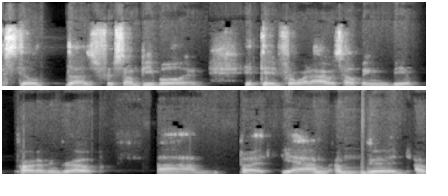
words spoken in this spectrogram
still does for some people, and it did for what I was helping be a part of and grow. Um, but yeah, I'm I'm good. I,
